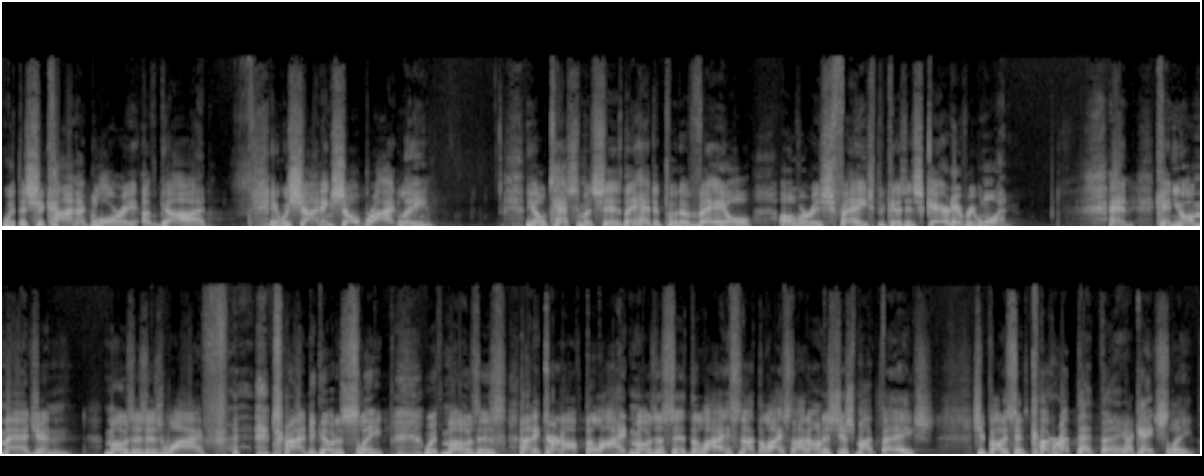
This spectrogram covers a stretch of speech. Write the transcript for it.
with the Shekinah glory of God. It was shining so brightly. The Old Testament says they had to put a veil over his face because it scared everyone. And can you imagine Moses' wife trying to go to sleep with Moses? Honey, turn off the light. And Moses said, The light, it's not the light's not on, it's just my face. She probably said, Cover up that thing. I can't sleep.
